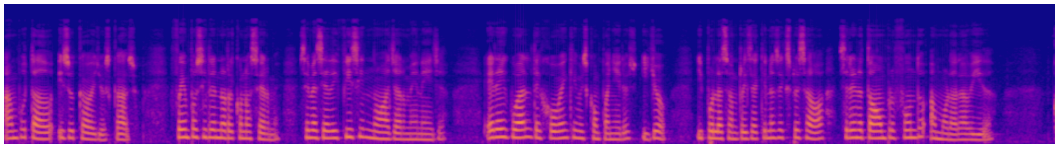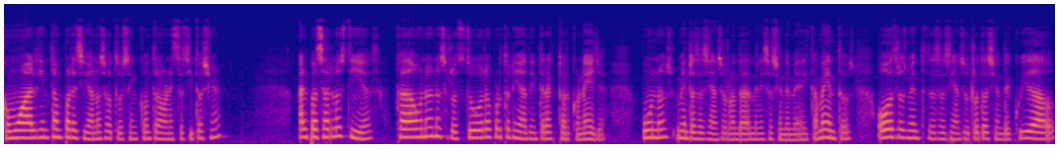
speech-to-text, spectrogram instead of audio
amputado y su cabello escaso. Fue imposible no reconocerme, se me hacía difícil no hallarme en ella. Era igual de joven que mis compañeros y yo, y por la sonrisa que nos expresaba se le notaba un profundo amor a la vida. ¿Cómo alguien tan parecido a nosotros se encontraba en esta situación? Al pasar los días, cada uno de nosotros tuvo la oportunidad de interactuar con ella, unos mientras hacían su ronda de administración de medicamentos, otros mientras hacían su rotación de cuidado,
